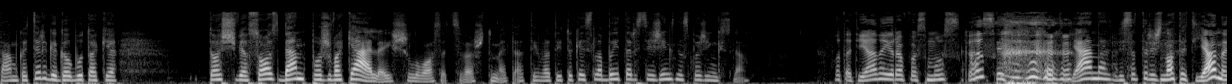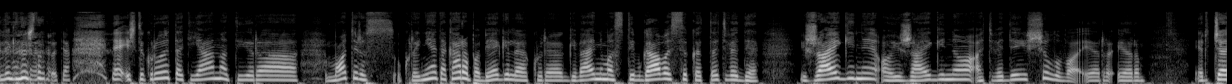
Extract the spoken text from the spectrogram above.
tam, kad irgi galbūt tokie tos šviesos bent po žvakelę iš Šiluvos atsivežtumėte. Tai va, tai tokiais labai tarsi žingsnis po žingsnio. O Tatjana yra pas mus kas? Tatjana, visi turi žinoti Tatjana, negi nežinau Tatjana. Ne, iš tikrųjų, Tatjana tai yra moteris, ukrainietė, karo pabėgėlė, kurio gyvenimas taip gavosi, kad atvedė į Žaiginį, o į Žaiginio atvedė į Šiluvą. Ir, ir, ir čia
